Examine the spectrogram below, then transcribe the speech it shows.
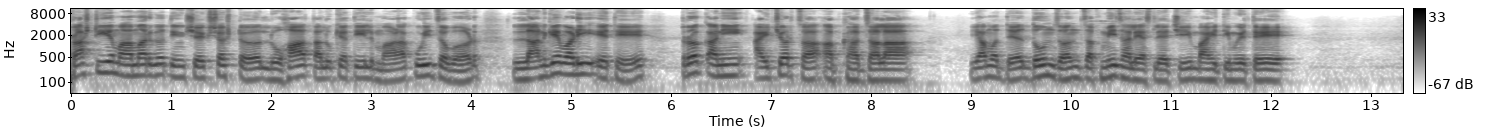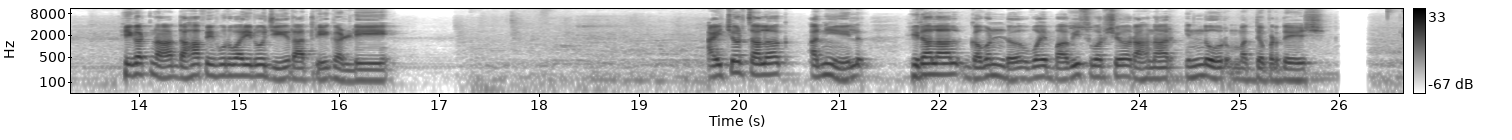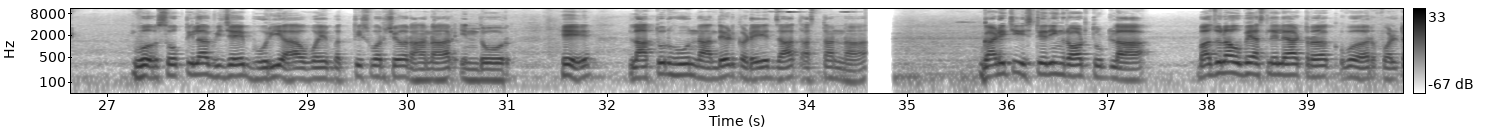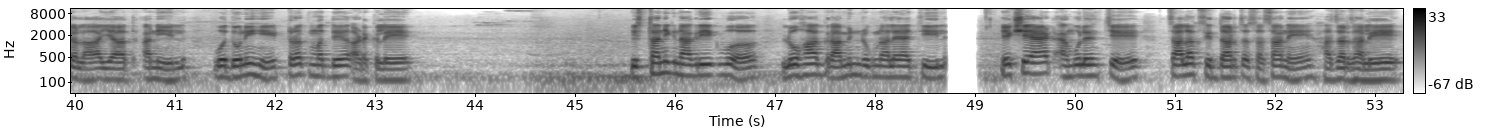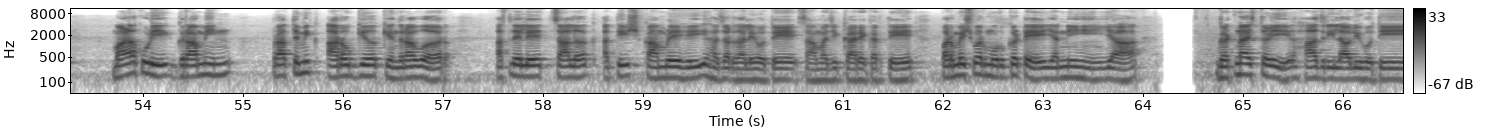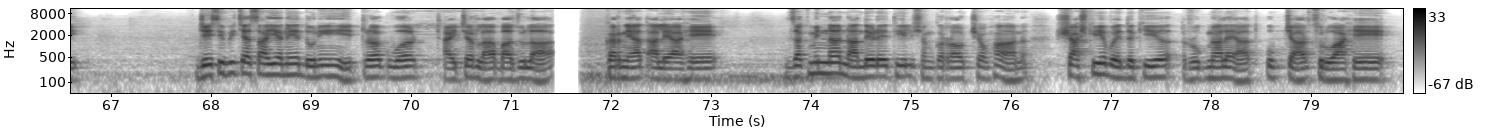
राष्ट्रीय महामार्ग तीनशे एकसष्ट लोहा तालुक्यातील माळाकुळीजवळ लांडगेवाडी येथे ट्रक आणि आयचरचा अपघात झाला. यामध्ये दोन जण जखमी झाले असल्याची माहिती मिळते. ही घटना दहा फेब्रुवारी रोजी रात्री घडली. आयचर चालक अनिल हिरालाल गवंड वय बावीस वर्ष राहणार इंदोर मध्य प्रदेश. व सोबतीला विजय भोरिया वय बत्तीस वर्ष राहणार इंदोर. हे लातूरहून नांदेडकडे जात असताना गाडीची स्टेअरिंग रॉड तुटला. बाजूला उभे असलेल्या ट्रकवर पलटला यात अनिल व दोन्हीही ट्रकमध्ये अडकले. स्थानिक नागरिक व लोहा ग्रामीण रुग्णालयातील एकशे आठ ॲम्ब्युलन्सचे चालक सिद्धार्थ ससाने हजर झाले. माळाकुळी ग्रामीण प्राथमिक आरोग्य केंद्रावर असलेले चालक अतिश कांबळे हेही हजर झाले होते. सामाजिक कार्यकर्ते परमेश्वर मुरकटे यांनीही या घटनास्थळी हाजरी लावली होती. जे सी बीच्या साहाय्याने दोन्हीही ट्रक व टायचरला बाजूला करण्यात आले आहे. जखमींना नांदेड येथील शंकरराव चव्हाण शासकीय वैद्यकीय रुग्णालयात उपचार सुरू आहे.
